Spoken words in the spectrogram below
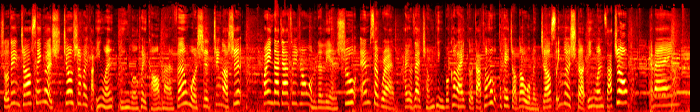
锁定 Just English 就是会考英文，英文会考满分。我是俊老师。欢迎大家追踪我们的脸书、Instagram，还有在成品博客来各大通路都可以找到我们 Just English 的英文杂志哦。拜拜。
